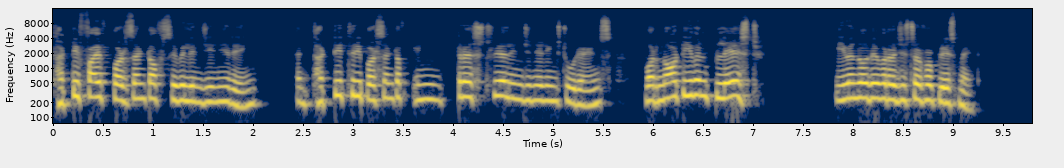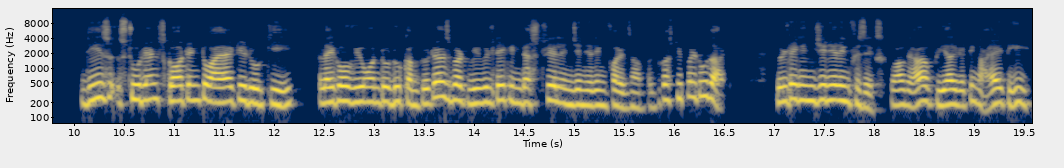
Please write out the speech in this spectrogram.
35% of civil engineering, and 33% of industrial engineering students were not even placed, even though they were registered for placement. These students got into IIT Roorkee, like, oh, we want to do computers, but we will take industrial engineering, for example, because people do that. We'll take engineering physics. Okay, we are getting IIT.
